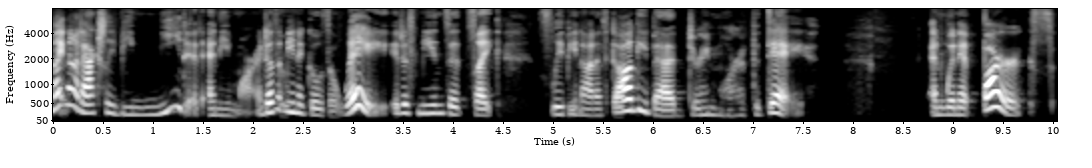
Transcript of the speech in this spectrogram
might not actually be needed anymore. It doesn't mean it goes away, it just means it's like sleeping on its doggy bed during more of the day. And when it barks,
